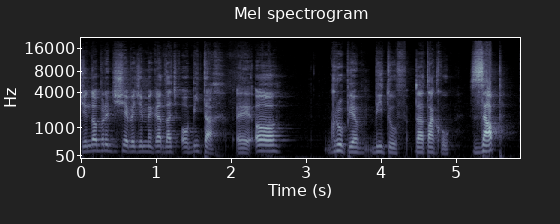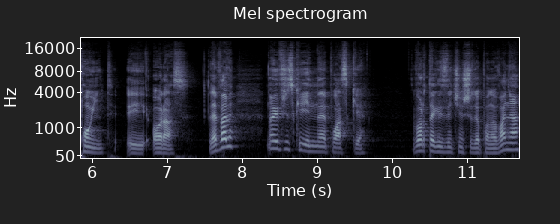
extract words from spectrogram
Dzień dobry, dzisiaj będziemy gadać o bitach, y, o grupie bitów do ataku Zap, Point y, oraz Level, no i wszystkie inne płaskie. Vortex jest najcięższy do opanowania,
